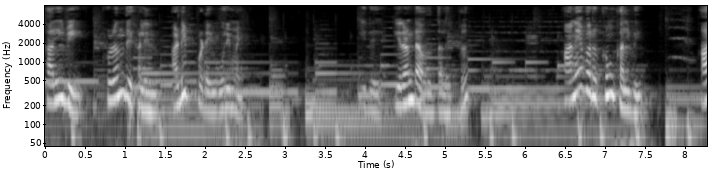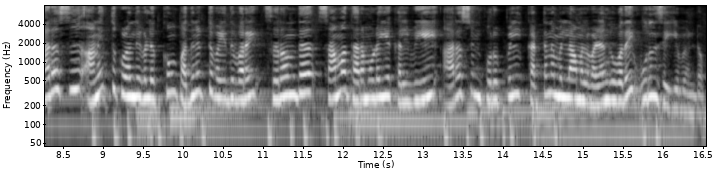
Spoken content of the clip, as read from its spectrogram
கல்வி குழந்தைகளின் அடிப்படை உரிமை. இது இரண்டாவது தலைப்பு. அனைவருக்கும் கல்வி. அரசு அனைத்து குழந்தைகளுக்கும் பதினெட்டு வயது வரை சிறந்த சமதரமுடைய கல்வியை அரசின் பொறுப்பில் கட்டணமில்லாமல் வழங்குவதை உறுதி செய்ய வேண்டும்.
